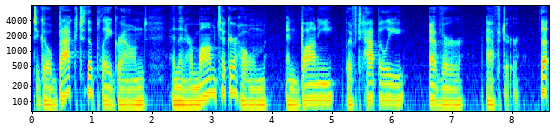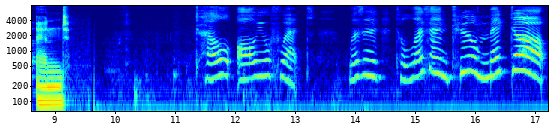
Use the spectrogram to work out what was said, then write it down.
to go back to the playground, and then her mom took her home, and Bonnie lived happily ever after. The end. Tell all your friends. Listen to listen to Make Up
